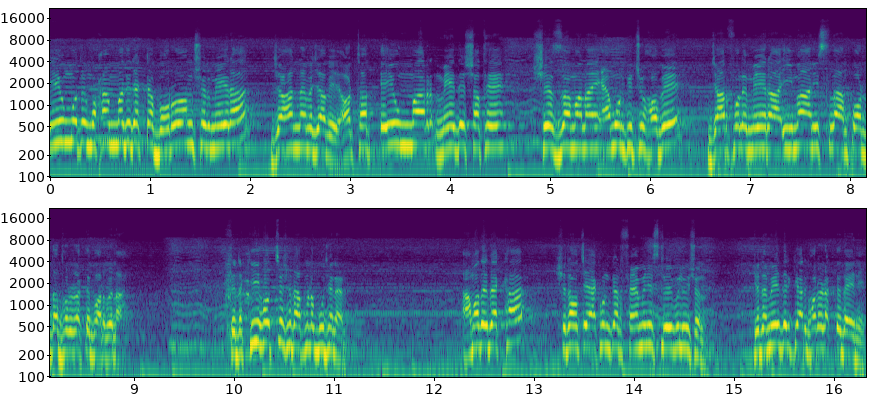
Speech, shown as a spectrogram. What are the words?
এই উম্মতে মোহাম্মদীর একটা বড় অংশের মেয়েরা জাহান নামে যাবে। অর্থাৎ এই উম্মার মেয়েদের সাথে শেষ জামানায় এমন কিছু হবে, যার ফলে মেয়েরা ইমান ইসলাম পর্দা ধরে রাখতে পারবে না। সেটা কি হচ্ছে সেটা আপনারা বুঝে নেন। আমাদের ব্যাখ্যা সেটা হচ্ছে এখনকার ফ্যামিলিস্ট রেভলিউশন, যেটা মেয়েদেরকে আর ঘরে রাখতে দেয়নি।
